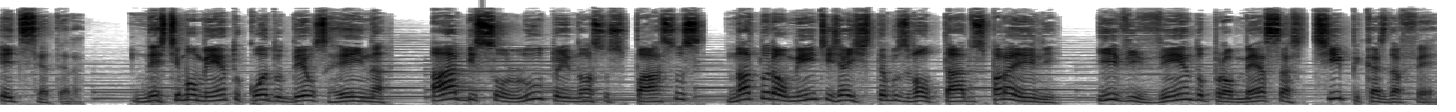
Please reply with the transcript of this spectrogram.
etc. Neste momento, quando Deus reina absoluto em nossos passos, naturalmente já estamos voltados para Ele e vivendo promessas típicas da fé.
